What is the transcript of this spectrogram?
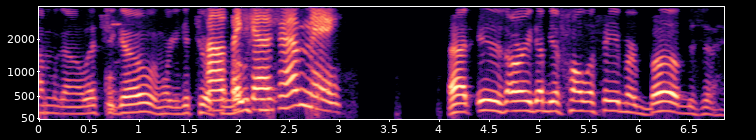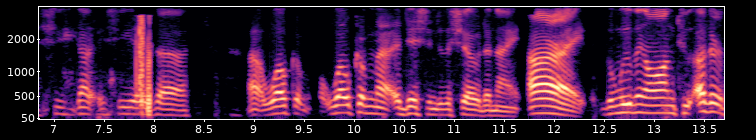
I'm gonna let you go and we're gonna get to a Uh, promotion. thank you guys for having me. That is RAWF Hall of Famer Bubs. She's got she is uh, uh welcome welcome uh, addition to the show tonight. All right, go moving along to other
